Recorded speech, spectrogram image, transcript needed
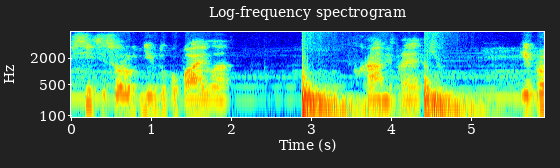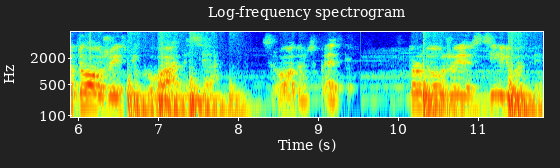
всі ці 40 днів до Купайла в храмі предків і продовжує спілкуватися з родом, з предками, продовжує зцілювати,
